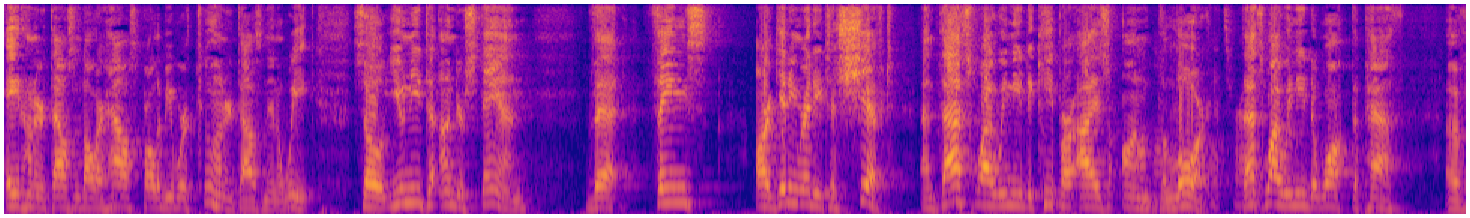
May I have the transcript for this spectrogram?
eight hundred thousand dollar house, probably be worth two hundred thousand in a week. So you need to understand that things are getting ready to shift, and that's why we need to keep our eyes on, On the Lord. That's right. That's why we need to walk the path of,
